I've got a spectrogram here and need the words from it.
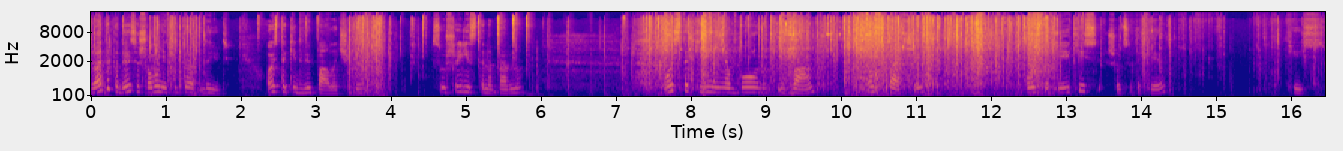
Давайте подивимося, що мені тут дають. Ось такі дві палички. Суші їсти, напевно. Ось такий набор два. Ось перший. Ось такий якийсь. Що це таке? Якийсь.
